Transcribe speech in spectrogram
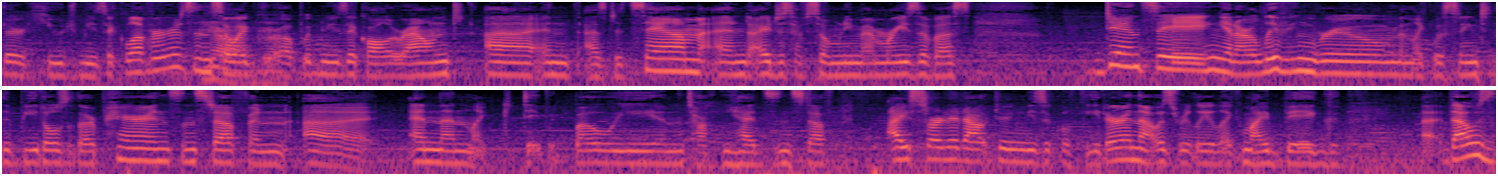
They're huge music lovers, and so I grew yeah. up with music all around, uh, and as did Sam. And I just have so many memories of us dancing in our living room and like listening to the Beatles with our parents and stuff, and uh, and then like David Bowie and the Talking Heads and stuff. I started out doing musical theater, and that was really like my big. Uh, that was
